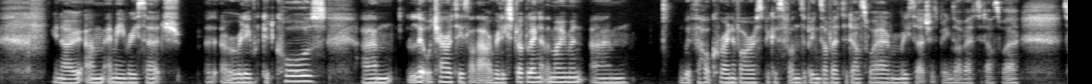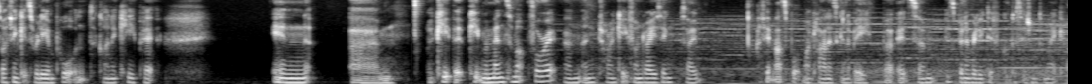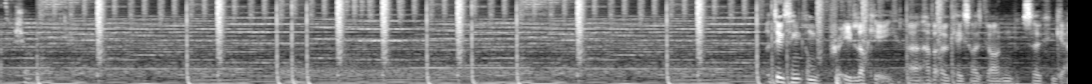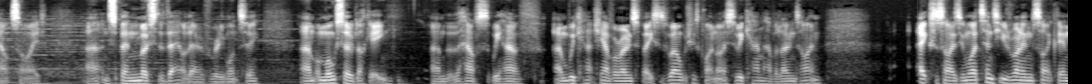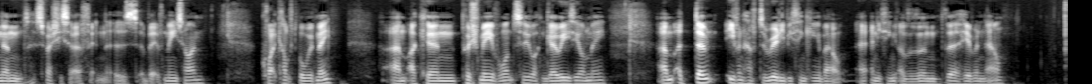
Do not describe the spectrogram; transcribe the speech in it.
You know, um, ME research a really good cause. Um, little charities like that are really struggling at the moment um, with the whole coronavirus because funds are being diverted elsewhere and research is being diverted elsewhere. So I think it's really important to kind of keep it in, um, keep the keep momentum up for it and, and try and keep fundraising. So I think that's what my plan is going to be. But it's um it's been a really difficult decision to make, that's for sure. Do think I'm pretty lucky. Uh, have an okay sized garden so I can get outside uh, and spend most of the day out there if I really want to. Um, I'm also lucky um, that the house that we have, um, we can actually have our own space as well, which is quite nice. So we can have alone time. Exercising, well, I tend to use running, cycling, and especially surfing as a bit of me time. Quite comfortable with me. Um, I can push me if I want to. I can go easy on me. Um, I don't even have to really be thinking about uh, anything other than the here and now.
